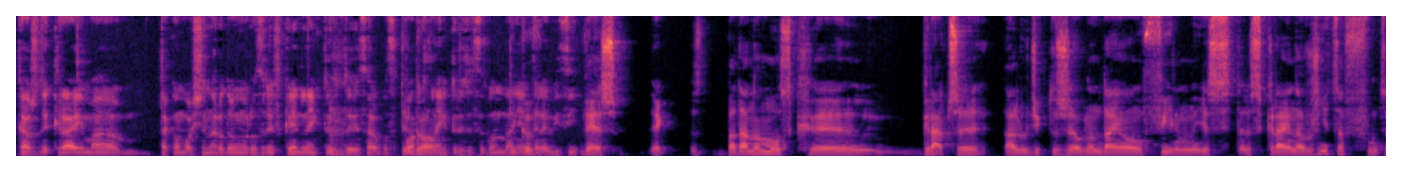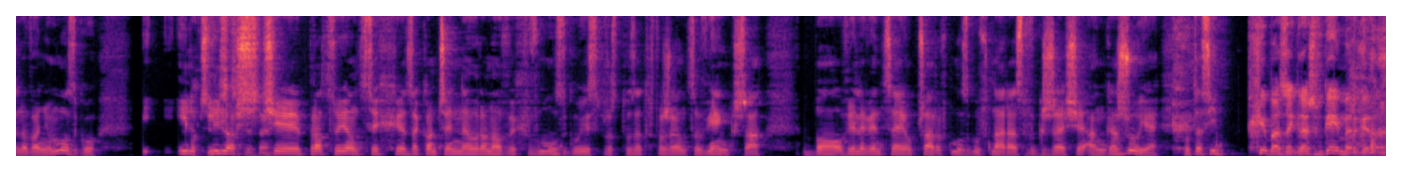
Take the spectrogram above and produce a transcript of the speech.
Każdy kraj ma taką właśnie narodową rozrywkę. Dla niektórych to jest albo sport, tylko, dla niektórych to jest oglądanie tylko, telewizji. Wiesz, jak badano mózg y, graczy, a ludzi, którzy oglądają film, jest skrajna różnica w funkcjonowaniu mózgu. Il, ilość tak. pracujących zakończeń neuronowych w mózgu jest po prostu zatrważająco większa, bo o wiele więcej obszarów mózgów naraz w grze się angażuje. Bo to jest in... Chyba, że grasz w Gamer Girl.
